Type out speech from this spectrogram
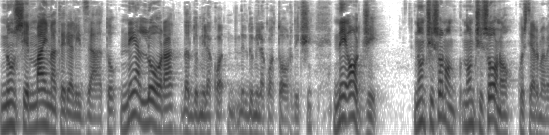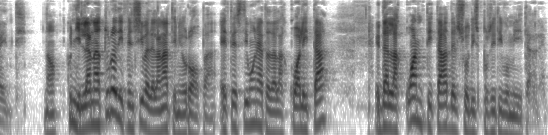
non si è mai materializzato, né allora, dal 2000, nel 2014, né oggi. Non ci sono, non ci sono questi armamenti. No? Quindi la natura difensiva della Nato in Europa è testimoniata dalla qualità e dalla quantità del suo dispositivo militare.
